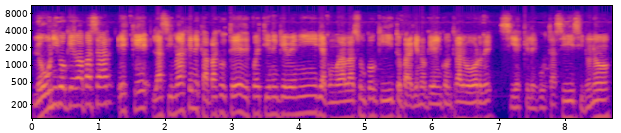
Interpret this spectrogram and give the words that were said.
Lo único que va a pasar es que las imágenes capaz que ustedes después tienen que venir y acomodarlas un poquito para que no queden contra el borde, si es que les gusta así, si no, no.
